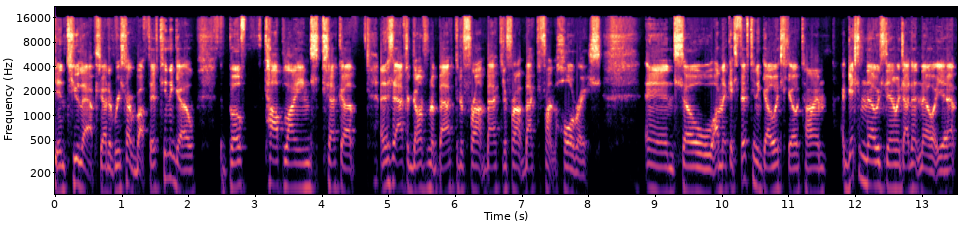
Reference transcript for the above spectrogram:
in two laps. You had to restart about 15 to go. Both top lines check up. And this is after going from the back to the front, back to the front, back to front the whole race. And so I'm like, it's 15 to go. It's go time. I get some nose damage. I didn't know it yet.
